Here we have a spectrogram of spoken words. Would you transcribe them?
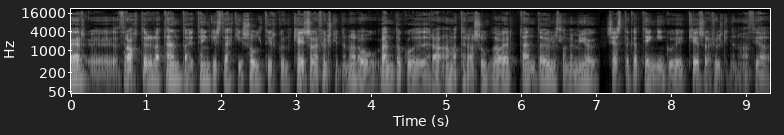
er uh, þráttur er að Tendai tengist ekki sóldýrkun keisarafjölskytunar og vendagóðið þeirra Amaterasu þá er Tendai auðvitað með mjög sérstakar tengingu við keisarafjölskytuna af því að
